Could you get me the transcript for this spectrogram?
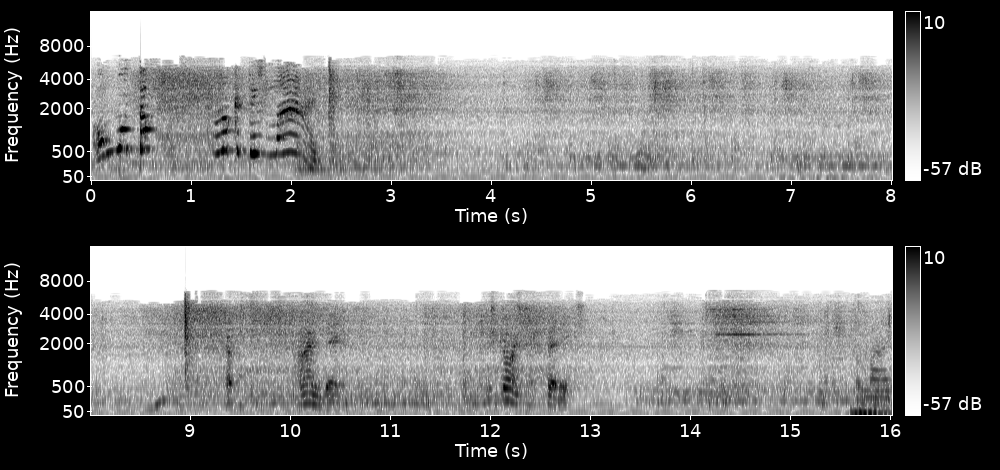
oh, what the? Look at this lag. I'm dead. This guy's pathetic. The lag.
